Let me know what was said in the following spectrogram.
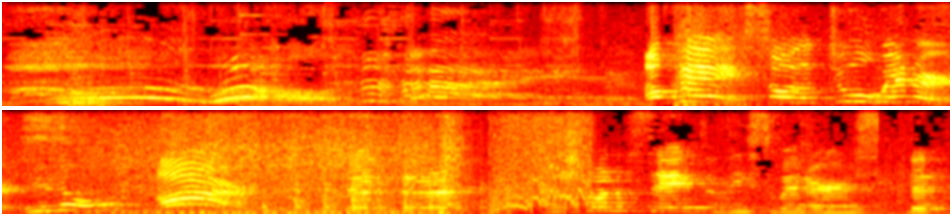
Okay, so the two winners you know. are... I just want to say to these winners that,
